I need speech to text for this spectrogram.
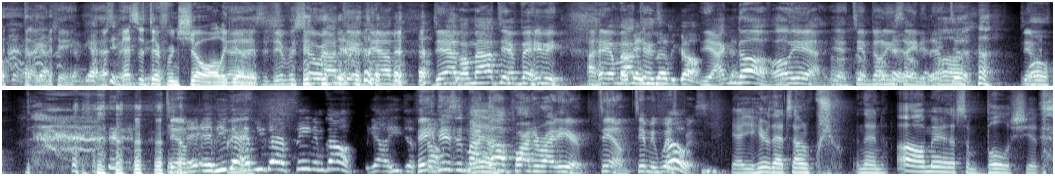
okay. Tiger. King. I Yeah, that's That's a Yeah. different show Yeah, altogether. it's a different show out there, Jeff. Jeff, I'm out there, baby. Hey, I'm out Okay, there. you love to golf. Yeah, I can Okay. golf. Oh yeah, yeah. Tim, don't even say okay, anything. that's good. Uh, Tim, Whoa. Tim. Have you guys have you guys seen him go? Yeah, he just. Hey, this is my Yeah. golf partner right here, Tim. Timmy oh. Whispers. Yeah, you hear that sound, and then, oh man, that's some bullshit.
